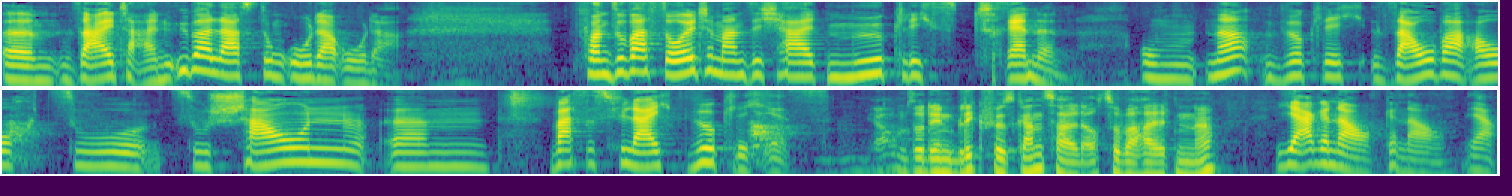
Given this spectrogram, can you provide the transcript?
ähm, Seite eine Überlastung oder oder. Von sowas sollte man sich halt möglichst trennen, um ne, wirklich sauber auch zu, zu schauen, ähm, was es vielleicht wirklich ist. Ja, um so den Blick fürs Ganze halt auch zu behalten, ne? Ja, genau, genau, ja.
